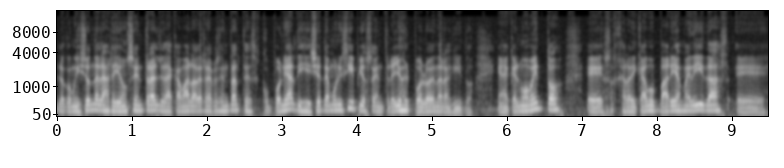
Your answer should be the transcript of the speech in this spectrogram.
la comisión de la región central de la Cámara de Representantes. Componía 17 municipios, entre ellos el pueblo de Naranjito. En aquel momento, eh, radicamos varias medidas. eh,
